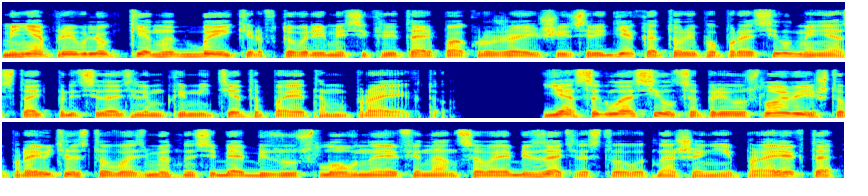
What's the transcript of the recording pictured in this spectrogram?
Меня привлек Кеннет Бейкер, в то время секретарь по окружающей среде, который попросил меня стать председателем комитета по этому проекту. Я согласился при условии, что правительство возьмет на себя безусловное финансовое обязательство в отношении проекта,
